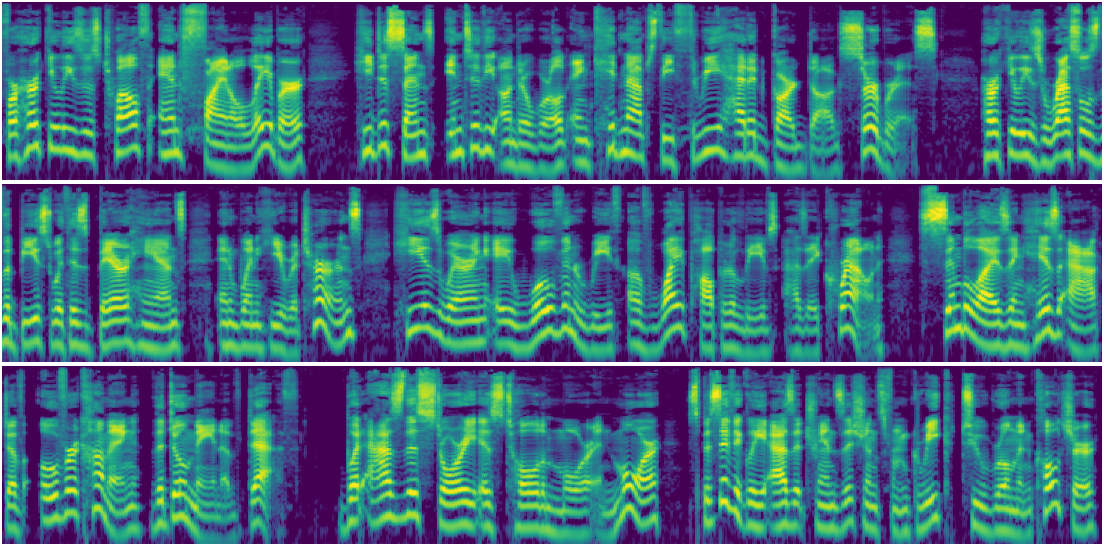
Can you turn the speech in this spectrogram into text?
For Hercules' twelfth and final labor, he descends into the underworld and kidnaps the three headed guard dog Cerberus. Hercules wrestles the beast with his bare hands, and when he returns, he is wearing a woven wreath of white poplar leaves as a crown, symbolizing his act of overcoming the domain of death. But as this story is told more and more, specifically as it transitions from Greek to Roman culture,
